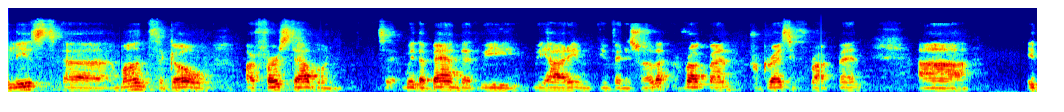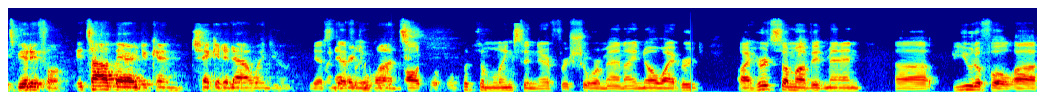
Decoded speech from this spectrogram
released uh, a month ago our first album uh, with a band that we we had in, in Venezuela, a rock band, progressive rock band. Uh, it's beautiful. It's out there. You can check it out when you Yes, whenever definitely. you want. I'll, we'll, we'll put some links in there for sure, man. I know I heard I heard some of it, man. Uh, beautiful. Uh,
